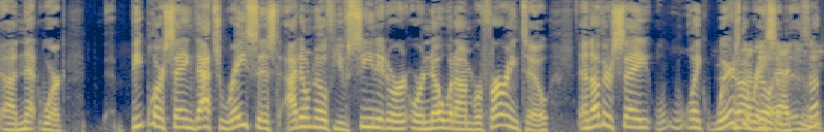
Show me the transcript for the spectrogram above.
uh, network. People are saying that's racist. I don't know if you've seen it or, or know what I'm referring to. And others say, like, where's No, the I racism? It's not-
